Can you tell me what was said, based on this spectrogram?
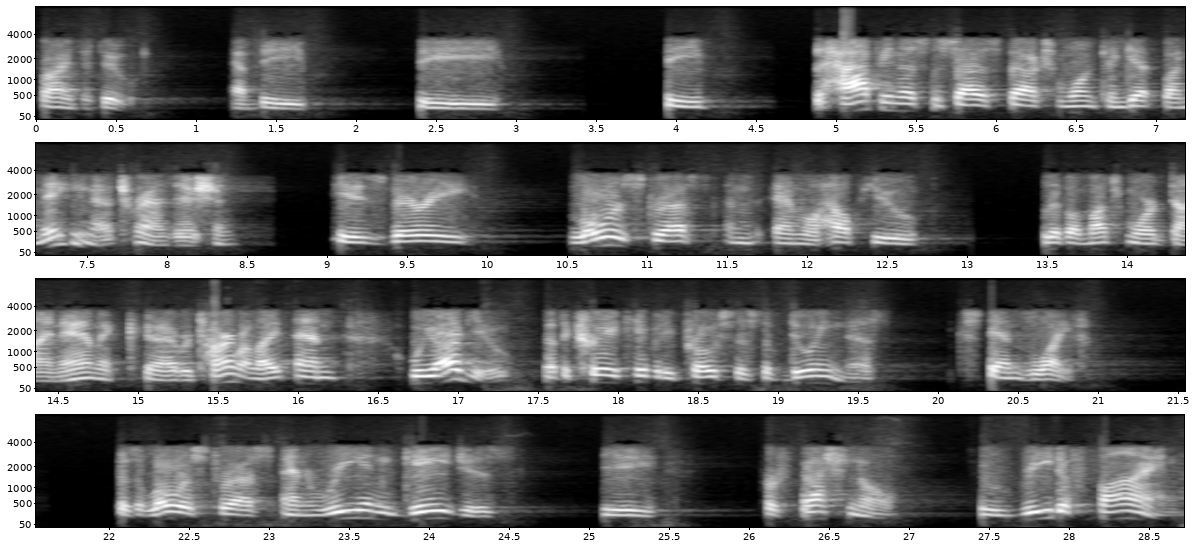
trying to do. And the the the the happiness and satisfaction one can get by making that transition is very lowers stress and, and will help you live a much more dynamic uh, retirement life. And we argue that the creativity process of doing this extends life because it lowers stress and re engages the professional to redefine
